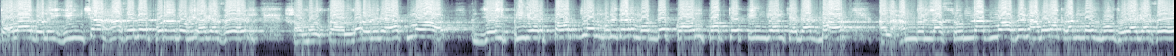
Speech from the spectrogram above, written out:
দলাদলি, হিংসা হাসানে পরিণত হইয়া গেছে। সমস্ত আল্লাহর একমত, যেই পীরের পাঁচজন মুড়িদের মধ্যে কম পক্ষে তিনজনকে দেখবা, আলহামদুলিল্লাহ সুন্নাত মুহাফিক আমল আখলাক মজবুত হইয়া গেছে।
